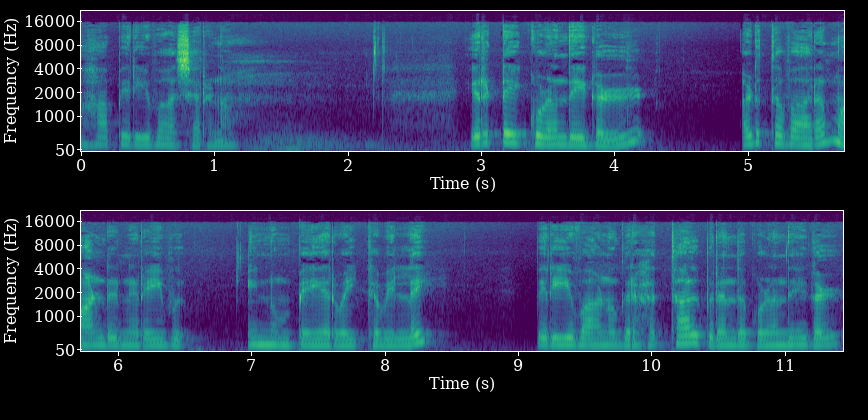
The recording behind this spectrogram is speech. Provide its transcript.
மகாபெரிவா சரணம். இரட்டை குழந்தைகள் அடுத்த வாரம் ஆண்டு நிறைவு. இன்னும் பெயர் வைக்கவில்லை. பெரியவா அனுகிரகத்தால் பிறந்த குழந்தைகள்.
